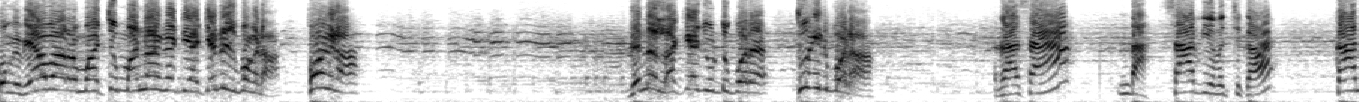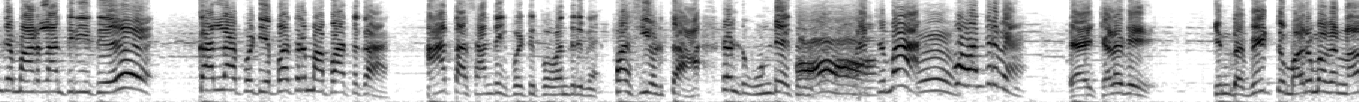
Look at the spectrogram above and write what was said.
உங்க வியாபாரம் ஆச்சு மண்ணாங்கட்டியா? செஞ்சு போங்கடா. போங்கடா. என்ன லக்கேஜ் விட்டு போற? தூக்கிட்டு போடா. ராசா இந்த சாவிய வச்சுக்க. காஞ்ச மாடலாம் தெரியுது. கல்லாப்பட்டிய பத்திரமா பாத்துக்க ஆத்தா சந்தைக்கு போயிட்டு இப்ப வந்துருவேன். பசி எடுத்தா ரெண்டு உண்டே வந்துருவேன். ஏய் கிழவி இந்த வீட்டு மருமகன்னா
